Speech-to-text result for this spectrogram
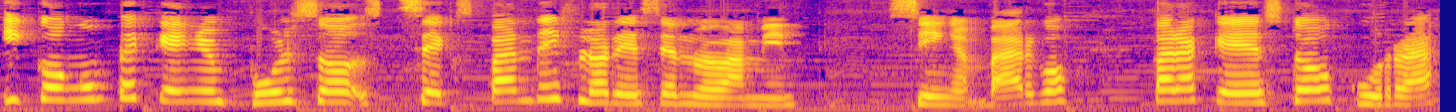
y con un pequeño impulso se expande y florece nuevamente. Sin embargo, para que esto ocurra,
